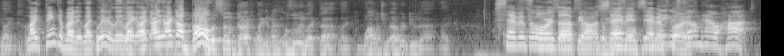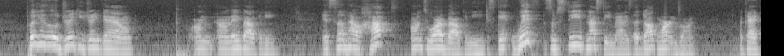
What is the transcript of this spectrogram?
Like Like think about it. Like literally, like Yeah, like like, like a it was so dark. Like it was literally like that. Like why would you ever do that? Like Seven So- floors so- up, so- y'all. so seven, the, seven the nigga floors. somehow hopped, put his little drinky drink down on on their balcony, and somehow hopped onto our balcony with some Steve, not Steve Madden's, a Doc Martens on. Okay,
